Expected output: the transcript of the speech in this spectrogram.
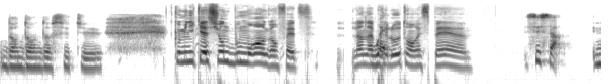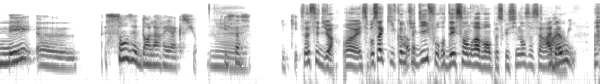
dans, dans, cette euh, communication de boomerang en fait, l'un après l'autre en respect. Euh. C'est ça, mais euh, sans être dans la réaction. Et ça, c'est ça, c'est dur. Ouais, C'est pour ça que, comme ah tu dis, il faut redescendre avant, parce que sinon, ça sert à ah rien. Ah, bah oui.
